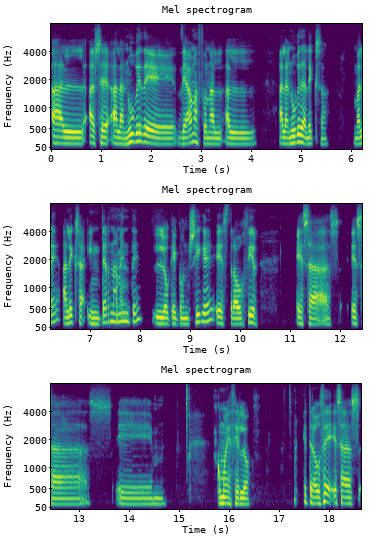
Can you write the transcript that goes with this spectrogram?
a la nube de, Amazon, al, a la nube de Alexa, ¿vale? Alexa internamente lo que consigue es traducir esas, esas, eh, ¿cómo decirlo? Eh, traduce esas,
